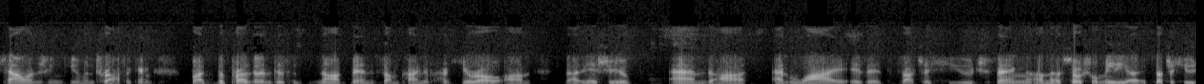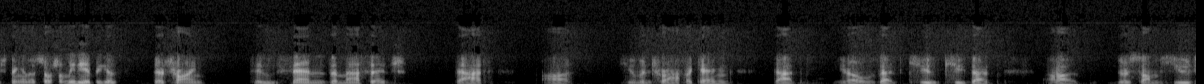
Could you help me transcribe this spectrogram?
challenging human trafficking. But the president has not been some kind of hero on that issue, and uh, and why is it such a huge thing on their social media? It's such a huge thing on their social media because they're trying to send the message that uh, human trafficking, that you know, that cute, cute, that uh, there's some huge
